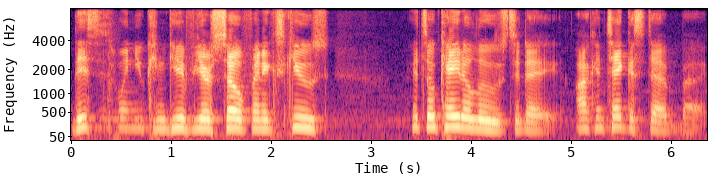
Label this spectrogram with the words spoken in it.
this is when you can give yourself an excuse. It's okay to lose today. I can take a step back.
